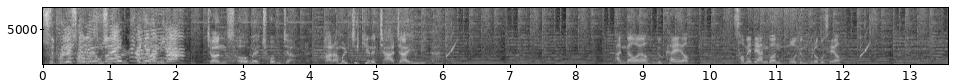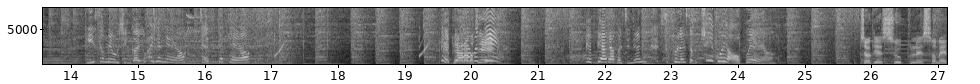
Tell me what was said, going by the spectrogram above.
수플레 섬에 오신 걸 환영합니다. 전 섬의 촌장, 바람을 지키는 자자입니다. 반가워요, 루카예요. 섬에 대한 건 뭐든 물어보세요. 이 섬에 오신 걸 환영해요. 잘 부탁해요. 페페 할아버지! 페페 할아버지는 스플레섬 최고의 어부예요. 저게 수플레 섬의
